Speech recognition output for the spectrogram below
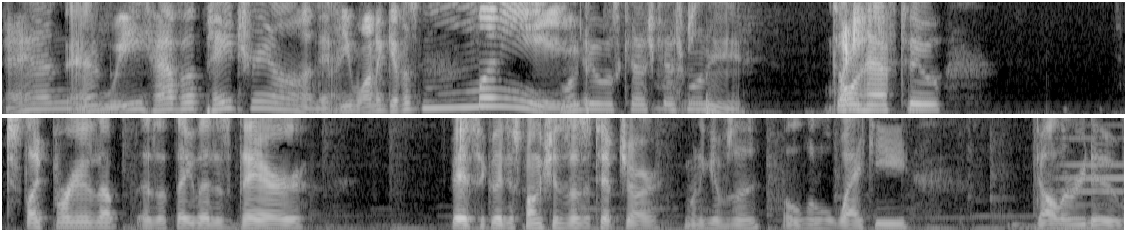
And, And- we have a Patreon if you want to give us money. Want to give us cash, cash money? Don't have to. Just like bring it up as a thing that is there. Basically, just functions as a tip jar. You want to give us a, a little wacky dollary do.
